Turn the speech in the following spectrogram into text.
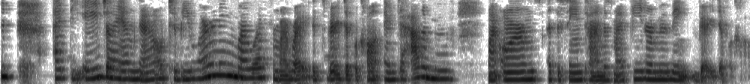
at the age I am now, to be learning my left from my right, it's very difficult. And to how to move my arms at the same time as my feet are moving, very difficult.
